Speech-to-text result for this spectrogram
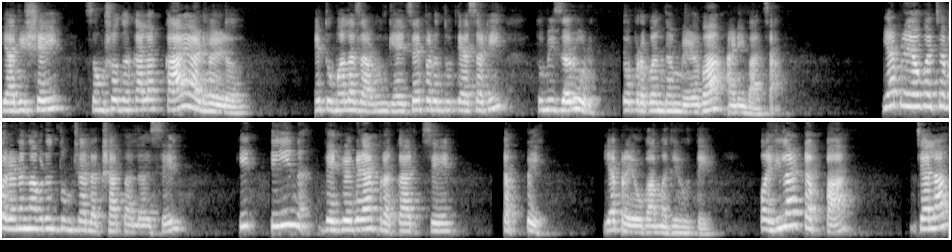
याविषयी संशोधकाला काय आढळलं हे तुम्हाला जाणून घ्यायचंय. परंतु त्यासाठी तुम्ही जरूर तो प्रबंध मिळवा आणि वाचा. या प्रयोगाच्या वर्णनावरून तुमच्या लक्षात आलं असेल की तीन वेगवेगळ्या प्रकारचे टप्पे या प्रयोगामध्ये होते. पहिला टप्पा ज्याला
